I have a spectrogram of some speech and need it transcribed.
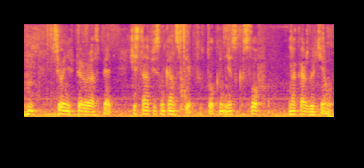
сегодня в первый раз пять. Здесь написано конспект, только несколько слов на каждую тему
